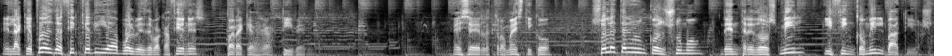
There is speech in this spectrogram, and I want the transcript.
en la que puedes decir qué día vuelves de vacaciones para que se activen. Ese electrodoméstico suele tener un consumo de entre 2.000 y 5.000 vatios,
